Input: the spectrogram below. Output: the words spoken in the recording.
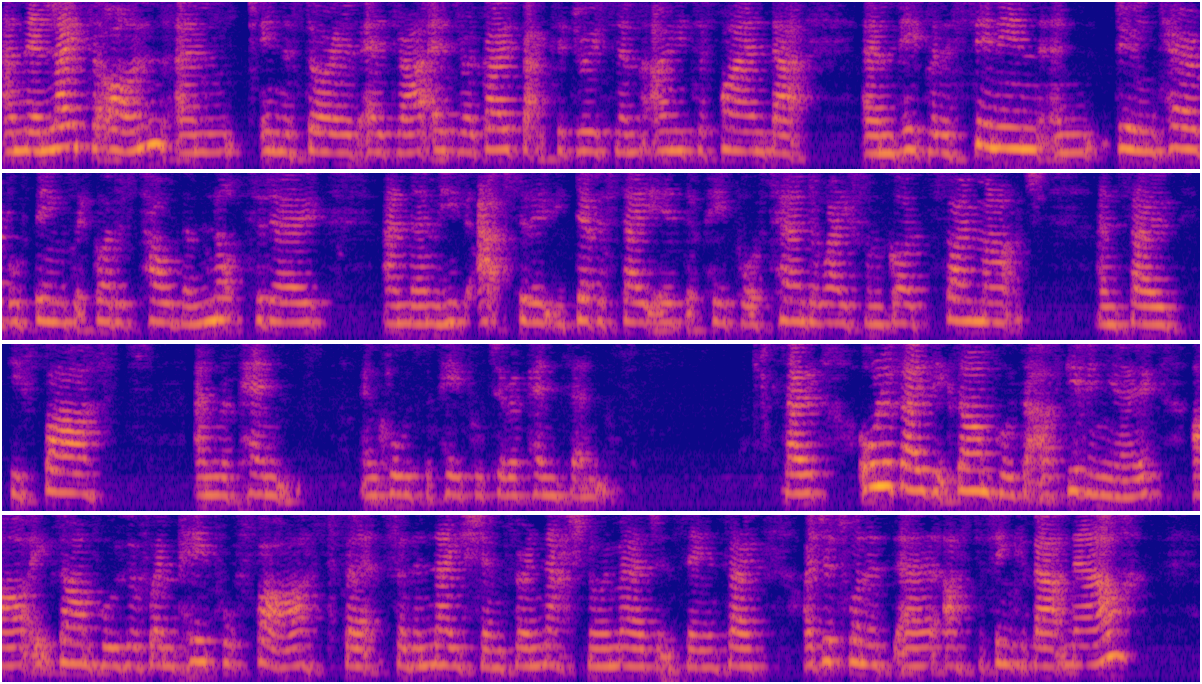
And then later on, um, in the story of Ezra, Ezra goes back to Jerusalem only to find that um, people are sinning and doing terrible things that God has told them not to do. And um, he's absolutely devastated that people have turned away from God so much. And so he fasts and repents and calls the people to repentance. So, all of those examples that I've given you are examples of when people fast for, for the nation, for a national emergency. And so, I just wanted uh, us to think about now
